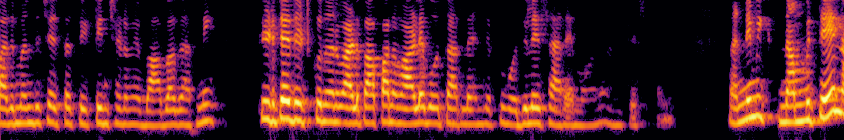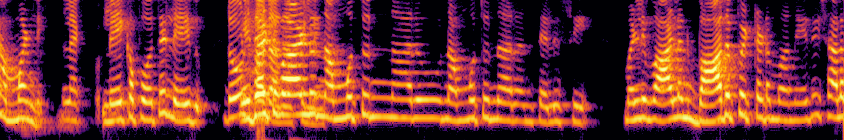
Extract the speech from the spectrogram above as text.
పది మంది చేత తిట్టించడమే బాబా గారిని. తిడితే తిట్టుకున్నారు వాళ్ళ పాపాన వాళ్ళే పోతారులే అని చెప్పి వదిలేశారేమో అని అనిపిస్తుంది. అన్నీ మీకు నమ్మితే నమ్మండి. లేకపోతే లేదు. ఎదటి వాళ్ళు. నమ్ముతున్నారు నమ్ముతున్నారు అని తెలిసి మళ్ళీ వాళ్ళని బాధ పెట్టడం అనేది చాలా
